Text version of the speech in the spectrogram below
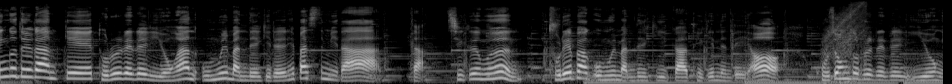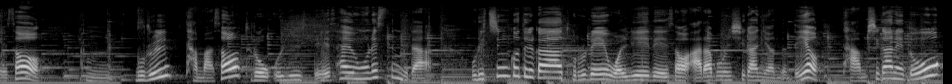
친구들과 함께 도르래를 이용한 우물 만들기를 해봤습니다. 자, 지금은 두레박 우물 만들기가 되겠는데요. 고정 도르래를 이용해서 음, 물을 담아서 들어 올릴 때 사용을 했습니다. 우리 친구들과 도르래의 원리에 대해서 알아본 시간이었는데요. 다음 시간에도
